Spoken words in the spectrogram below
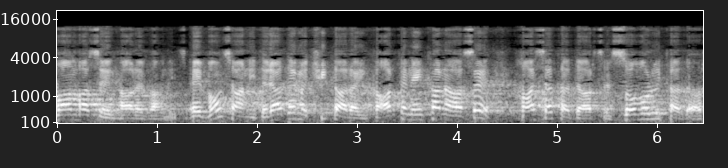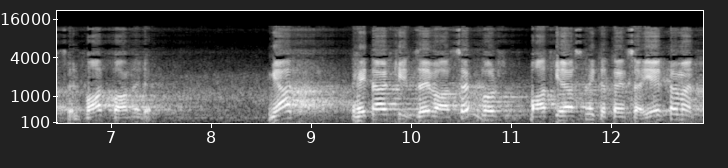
բամբասեն հարևանից։ Է ոնց անի դրա դեմը չի կարա ինքը արդեն այնքան ասե, խասյաթ է դարձել, սովորույթ է դարձել, ված բաները։ Մի հատ հետաքրքիր ձև ասեմ, որ պատկերացնեք այտենց է։ Երբեմն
